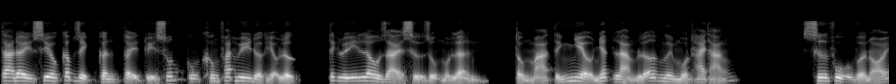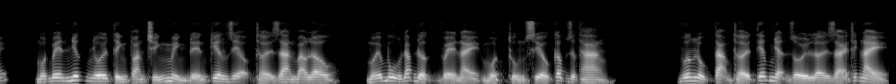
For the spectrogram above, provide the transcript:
ta đây siêu cấp dịch cân tẩy tùy suốt cũng không phát huy được hiệu lực, tích lũy lâu dài sử dụng một lần, tổng mà tính nhiều nhất làm lỡ ngươi một hai tháng. Sư phụ vừa nói, một bên nhức nhối tính toán chính mình đến kiêng rượu thời gian bao lâu, mới bù đắp được về này một thùng siêu cấp dược thang. Vương Lục tạm thời tiếp nhận rồi lời giải thích này,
